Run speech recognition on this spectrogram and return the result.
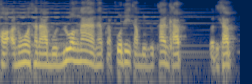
ขออนุโมทนาบุญล่วงหน้านะครับกับผู้ที่ทำบุญทุกท่านครับ สวัสดีครับ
